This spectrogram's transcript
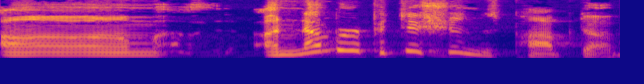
um, a number of petitions popped up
